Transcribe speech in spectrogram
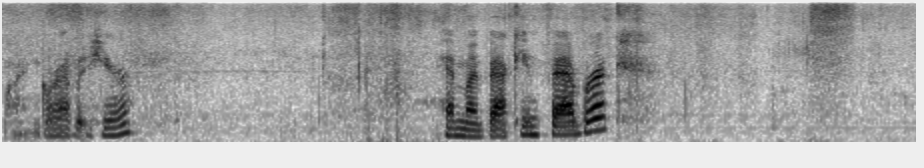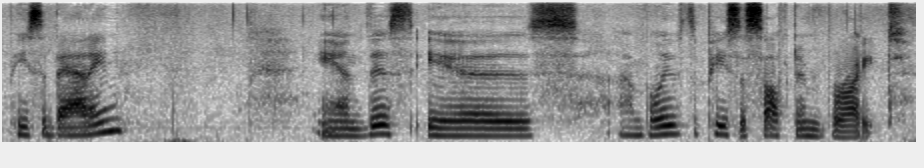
go ahead and grab it here. Have my backing fabric, piece of batting, and this is, I believe it's a piece of soft and bright.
